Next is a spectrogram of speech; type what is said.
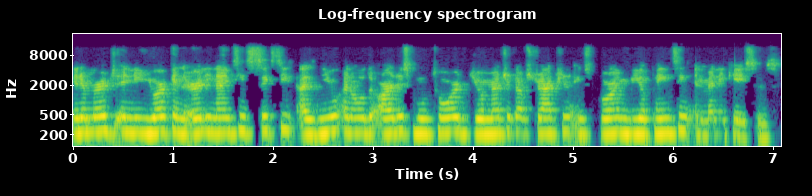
It emerged in New York in the early 1960s as new and older artists moved toward geometric abstraction, exploring via painting in many cases.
